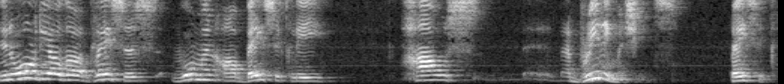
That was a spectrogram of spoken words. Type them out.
In all the other places, women are basically house uh, breeding machines, basically.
